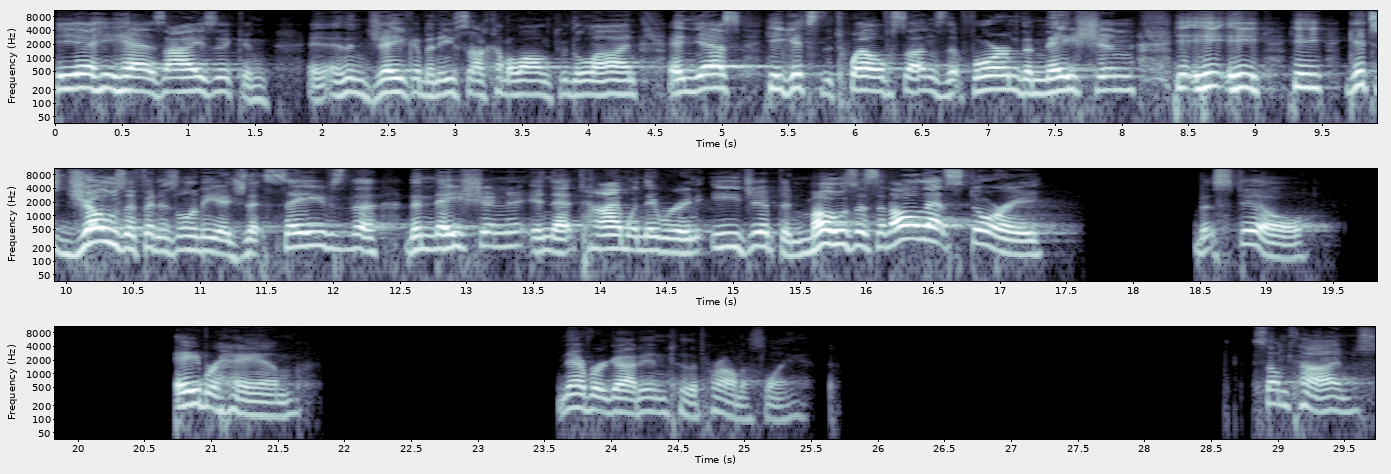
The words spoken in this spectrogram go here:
He, he has Isaac and, and then Jacob and Esau come along through the line. And yes, he gets the 12 sons that form the nation. He, he, he, he gets Joseph in his lineage that saves the, the nation in that time when they were in Egypt and Moses and all that story. But still, Abraham never got into the promised land. Sometimes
